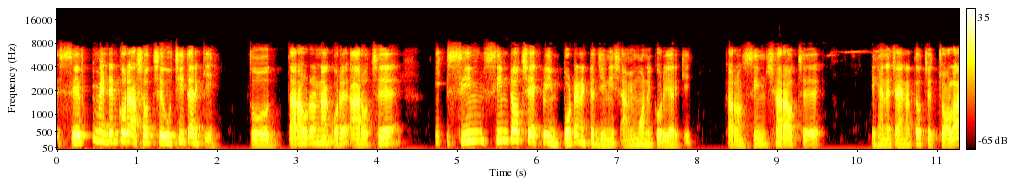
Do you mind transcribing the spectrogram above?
সেফটি মেনটেন করে আসা হচ্ছে উচিত আর কি। তো তারা ওটা না করে আর হচ্ছে সিম সিমটা হচ্ছে একটু ইম্পর্টেন্ট একটা জিনিস আমি মনে করি আর কি। কারণ সিম ছাড়া হচ্ছে এখানে চায়নাতে হচ্ছে চলা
